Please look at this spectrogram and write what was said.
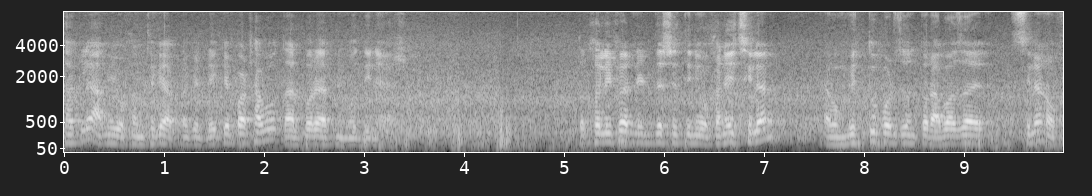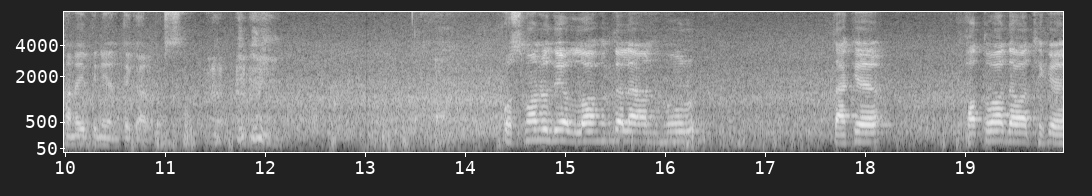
থাকলে আমি ওখান থেকে আপনাকে ডেকে পাঠাবো, তারপরে আপনি মদিনায় আসবেন। তো খলিফার নির্দেশে তিনি ওখানেই ছিলেন এবং মৃত্যু পর্যন্ত রাবাজায় ছিলেন, ওখানেই তিনি এন্তেকাল করছেন। ওসমান রদি আল্লাহ আনহুর তাকে ফতোয়া দেওয়া থেকে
